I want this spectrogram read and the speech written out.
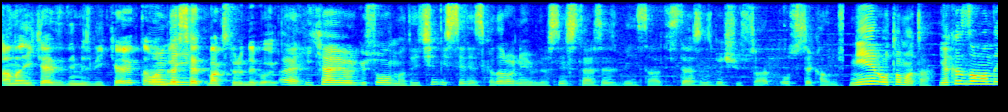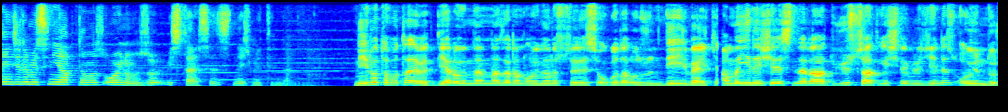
ana hikaye dediğimiz bir hikaye yok. Tamamıyla Oyunda setbox türünde bir oyun. Evet, hikaye örgüsü olmadığı için istediğiniz kadar oynayabilirsiniz. İsterseniz 1000 saat, isterseniz 500 saat o size kalmış. Nier Automata. Yakın zamanda incelemesini yaptığımız oyunumuzu isterseniz Necmettin'den dinleyin. Nier Automata evet diğer oyunların nazaran oynanış süresi o kadar uzun değil belki ama yine içerisinde rahat 100 saat geçirebileceğiniz oyundur.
